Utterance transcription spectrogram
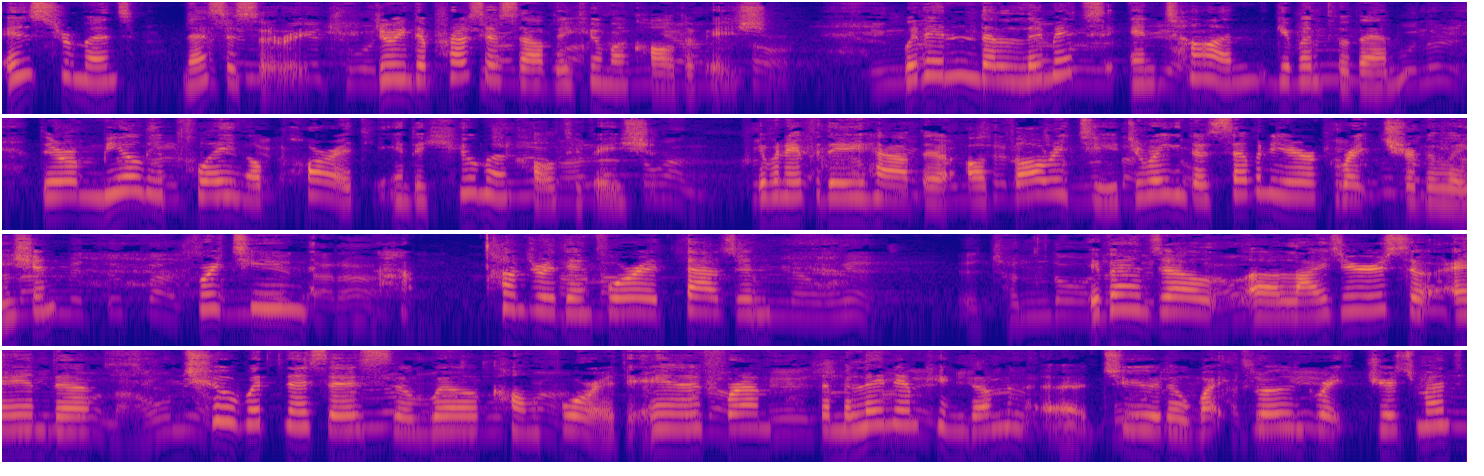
instruments necessary during the process of the human cultivation. Within the limits and time given to them, they are merely playing a part in the human cultivation. Even if they have the authority during the seven year Great Tribulation, 1404,000 evangelizers and uh, two witnesses will come forward. And from the Millennium Kingdom uh, to the White Throne Great Judgment,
